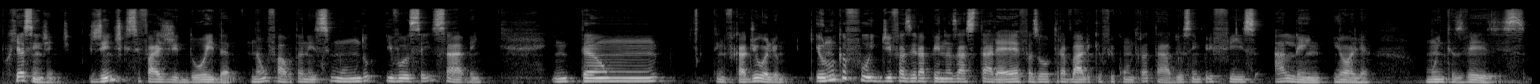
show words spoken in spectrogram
Porque assim, gente, Gente que se faz de doida não falta nesse mundo e vocês sabem. Então, tem que ficar de olho. Eu nunca fui de fazer apenas as tarefas ou o trabalho que eu fui contratado. Eu sempre fiz além. E olha, muitas vezes,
